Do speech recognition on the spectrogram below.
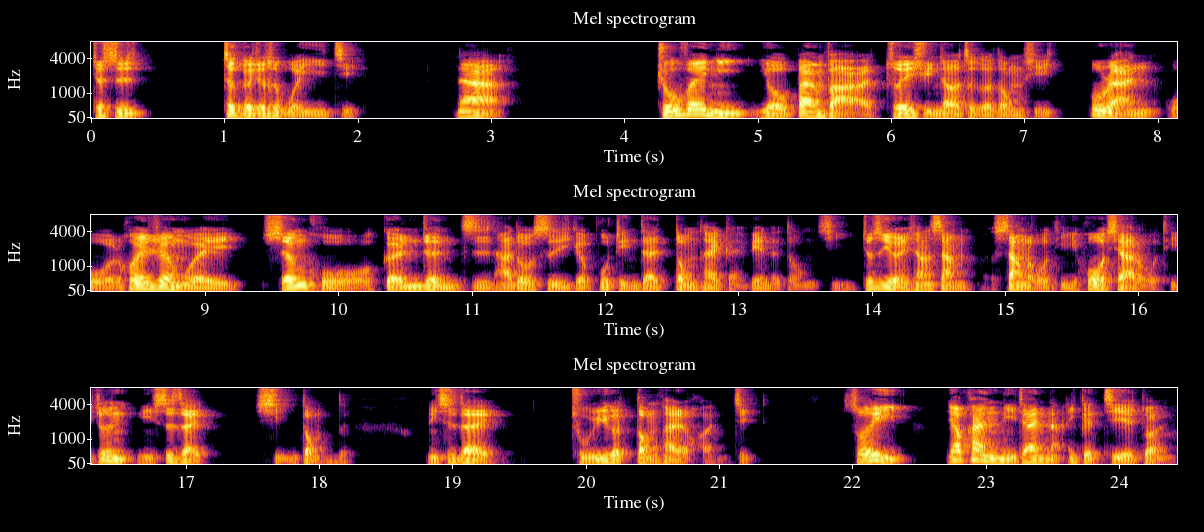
就是这个就是唯一解。那除非你有办法追寻到这个东西，不然我会认为生活跟认知它都是一个不停在动态改变的东西，就是有点像上上楼梯或下楼梯，就是你是在行动的，你是在处于一个动态的环境，所以要看你在哪一个阶段。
